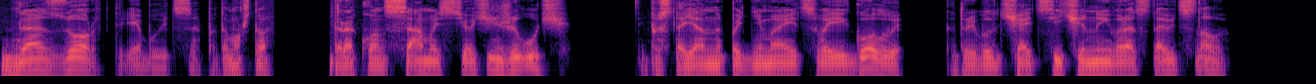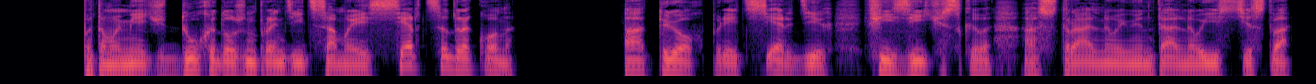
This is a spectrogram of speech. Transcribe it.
Дозор требуется, потому что дракон самости очень живуч и постоянно поднимает свои головы, которые будут чать сечены и вырастают снова. Потому меч духа должен пронзить самое сердце дракона, о трех предсердиях физического, астрального и ментального естества,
